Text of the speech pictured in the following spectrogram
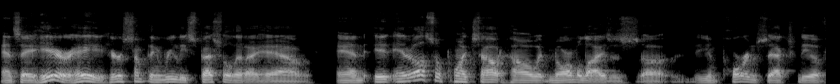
and say, here, hey, here's something really special that I have. And it, it also points out how it normalizes uh, the importance actually of,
